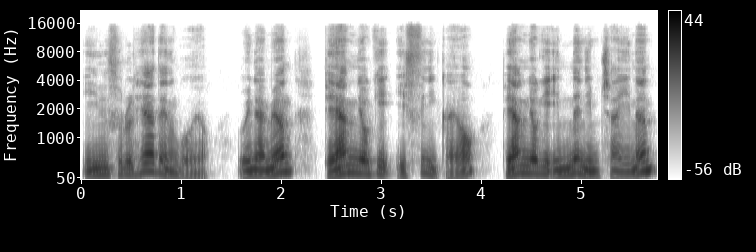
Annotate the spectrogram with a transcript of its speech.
인수를 해야 되는 거예요. 왜냐하면 대항력이 있으니까요. 대항력이 있는 임차인은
